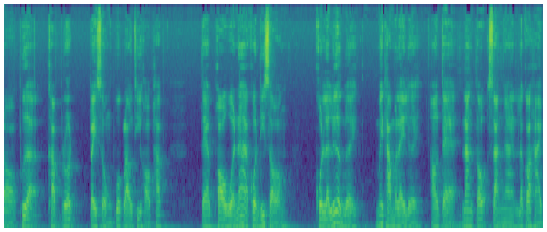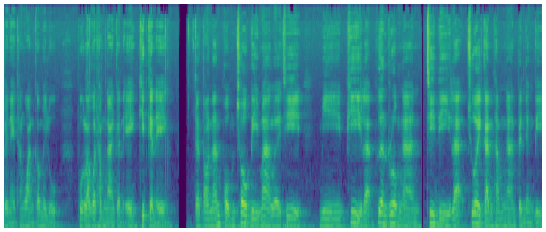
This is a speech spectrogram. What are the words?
รอ เพื่อขับรถไปส่งพวกเราที่หอพัก แต่พอหัวหน้าคนที่สองคนละเรื่องเลย ไม่ทำอะไรเลย เอาแต่นั่งโต๊ะสั่งงานแล้วก็หายไปไหนทั้งวันก็ไม่รู้ พวกเราก็ทำงานกันเอง คิดกันเอง แต่ตอนนั้นผมโชคดีมากเลยที่มีพี่และเพื่อนร่วมงานที่ดีและช่วยกันทำงานเป็นอย่างดี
